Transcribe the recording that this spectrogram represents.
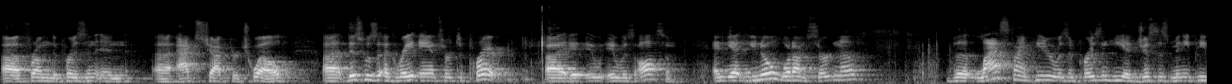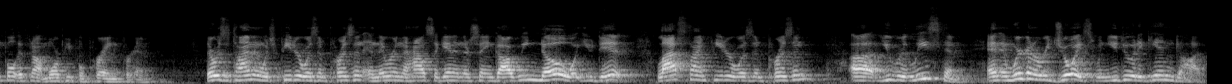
uh, from the prison in uh, Acts chapter 12. Uh, this was a great answer to prayer. Uh, it, it, was awesome. And yet, you know what I'm certain of? The last time Peter was in prison, he had just as many people, if not more people, praying for him. There was a time in which Peter was in prison and they were in the house again and they're saying, God, we know what you did. Last time Peter was in prison, uh, you released him. And, and we're going to rejoice when you do it again, God.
